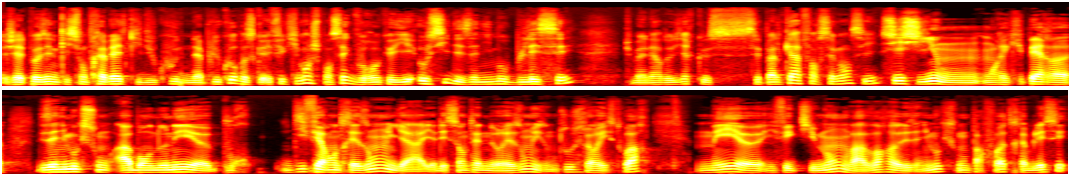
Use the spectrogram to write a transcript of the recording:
J'ai te poser une question très bête qui du coup n'a plus cours parce qu'effectivement je pensais que vous recueilliez aussi des animaux blessés. Tu m'as l'air de dire que c'est pas le cas forcément, si? Si, si, on, on récupère des animaux qui sont abandonnés pour différentes raisons, il y, a, il des centaines de raisons, ils ont tous leur histoire, mais euh, effectivement, on va avoir des animaux qui sont parfois très blessés.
